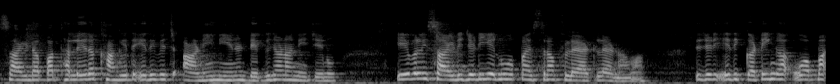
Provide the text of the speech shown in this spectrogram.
ਸਾਈਡ ਆਪਾਂ ਥੱਲੇ ਰੱਖਾਂਗੇ ਤੇ ਇਹਦੇ ਵਿੱਚ ਆਣੀ ਨਹੀਂ ਇਹਨੇ ਡਿੱਗ ਜਾਣਾ ਨੀਚੇ ਨੂੰ। ਇਹ ਵਾਲੀ ਸਾਈਡ ਜਿਹੜੀ ਇਹਨੂੰ ਆਪਾਂ ਇਸ ਤਰ੍ਹਾਂ ਫਲੈਟ ਲੈਣਾ ਵਾ। ਤੇ ਜਿਹੜੀ ਇਹਦੀ ਕਟਿੰਗ ਆ, ਉਹ ਆਪਾਂ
